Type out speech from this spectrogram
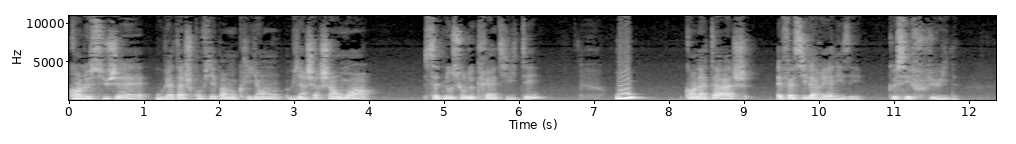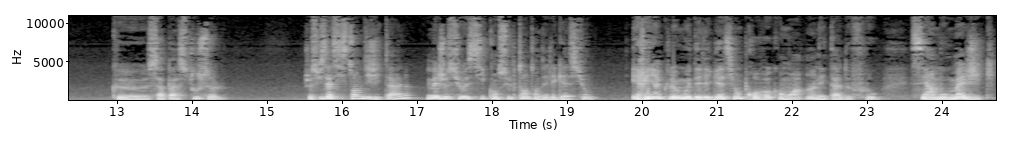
Quand le sujet ou la tâche confiée par mon client vient chercher en moi cette notion de créativité, ou quand la tâche est facile à réaliser, que c'est fluide, que ça passe tout seul. Je suis assistante digitale, mais je suis aussi consultante en délégation. Et rien que le mot délégation provoque en moi un état de flot. C'est un mot magique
